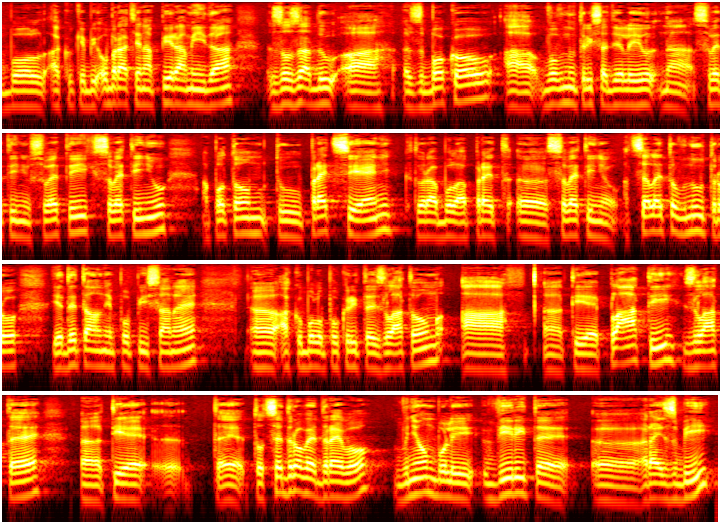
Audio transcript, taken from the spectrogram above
bol ako keby obrátená pyramída zo zadu a z bokov a vo vnútri sa delil na svetiňu svetých, svetiňu a potom tú predsieň, ktorá bola pred e, svetiňou. A celé to vnútro je detálne popísané, ako bolo pokryté zlatom a tie pláty zlaté, tie to cedrové drevo, v ňom boli vyrité e, rezby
